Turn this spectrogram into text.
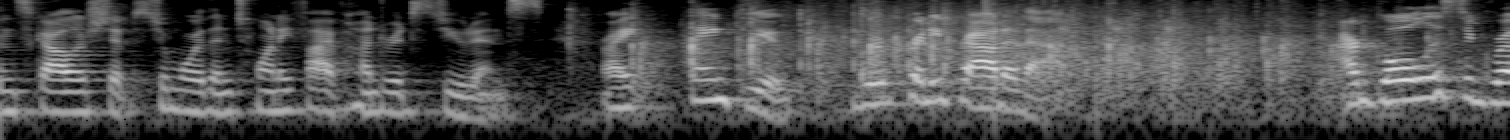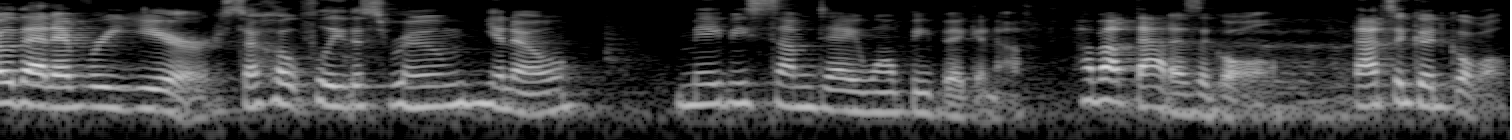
in scholarships to more than 2,500 students, right? Thank you. We're pretty proud of that. Our goal is to grow that every year. So hopefully this room, you know, maybe someday won't be big enough. How about that as a goal? That's a good goal.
